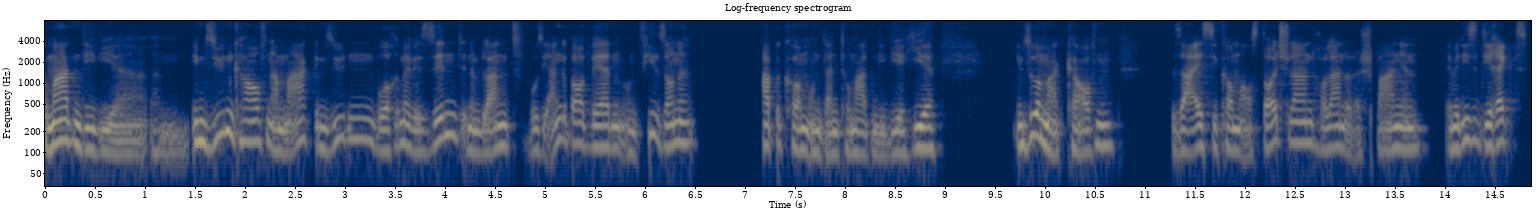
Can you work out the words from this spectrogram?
Tomaten, die wir ähm, im Süden kaufen, am Markt im Süden, wo auch immer wir sind, in einem Land, wo sie angebaut werden und viel Sonne abbekommen und dann Tomaten, die wir hier im Supermarkt kaufen, sei es, sie kommen aus Deutschland, Holland oder Spanien. Wenn wir diese direkt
